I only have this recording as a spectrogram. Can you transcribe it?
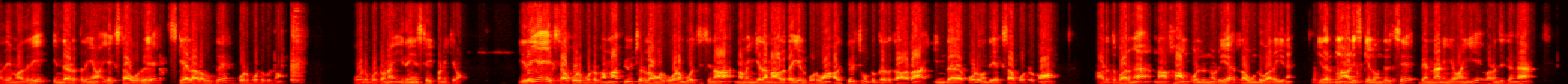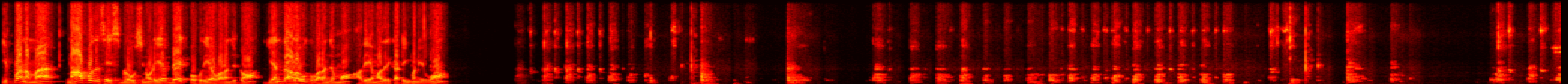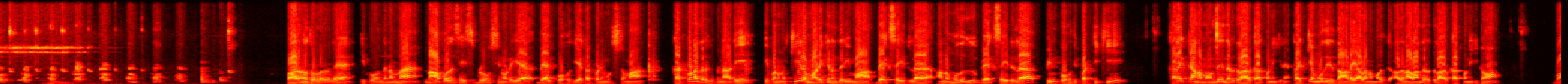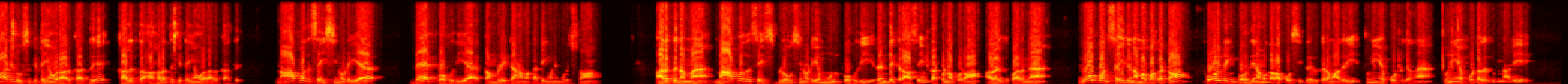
அதே மாதிரி இந்த இடத்துலையும் எக்ஸ்ட்ரா ஒரு ஸ்கேல் அளவுக்கு கோடு போட்டுக்கிட்டோம். கோடு போட்டோன்னே இதையும் ஸ்ட்ரைட் பண்ணிக்கிறோம். இதை ஏன் எக்ஸ்ட்ரா கோடு போட்டிருக்கோம்னா ஃபியூச்சரில் அவங்களுக்கு உடம்பு வச்சுச்சுன்னா நம்ம இங்கே தான் நாலு தையல் போடுவோம். அதை பிரித்து விட்டுக்கிறதுக்காக தான் இந்த கோடு வந்து எக்ஸ்ட்ரா போட்டிருக்கோம். அடுத்து பாருங்கள் நான் ஹாம் கோலினுடைய ரவுண்டு வரைகிறேன். இதற்கெல்லாம் அடிஸ்கேல் வந்துருச்சு. வேணா நீங்கள் வாங்கி வரைஞ்சிக்கோங்க. இப்போ நம்ம நாற்பது சைஸ் ப்ளவுஸினுடைய பேக் பகுதியை வரைஞ்சிட்டோம். எந்த அளவுக்கு வரைஞ்சோமோ அதே மாதிரி கட்டிங் பண்ணிடுவோம். பாருங்க தோழர்களே இப்போ வந்து நம்ம நாற்பது சைஸ் பிளவுஸினுடைய பேக் பகுதியை கட் பண்ணி முடிச்சிட்டோமா? கட் பண்ணதற்கு பின்னாடி இப்போ நம்ம கீழே மடிக்கணும் தெரியுமா? பேக் சைடில் அந்த முதுகு பேக் சைடில் பின்பகுதி பட்டிக்கு கரெக்டாக நம்ம வந்து இந்த இடத்துல அர்க்காத் பண்ணிக்கிறேன். தைக்கும் போது இதுதான் அடையாளம் நம்மளுக்கு. அதனால அந்த இடத்துல அர்க்காத் பண்ணிக்கிட்டோம். பாடி லூஸு கிட்டையும் ஒரு அறுக்காது கழுத்து அகலத்துக்கிட்டையும் ஒரு அறுக்காது நாற்பது சைஸினுடைய பேக் பகுதியை கம்ப்ளீட்டாக நம்ம கட்டிங் பண்ணி முடிச்சிட்டோம். அடுத்து நம்ம நாற்பது சைஸ் பிளவுஸினுடைய முன்பகுதி ரெண்டு கிராஸையும் கட் பண்ண போகிறோம் அதற்கு பாருங்க. ஓப்பன் சைடு நம்ம பக்கட்டும் ஃபோல்டிங் பகுதி நமக்கு ஆப்போசிட் இருக்கிற மாதிரி துணியை போட்டுக்கோங்க. துணியை போட்டதற்கு முன்னாடி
